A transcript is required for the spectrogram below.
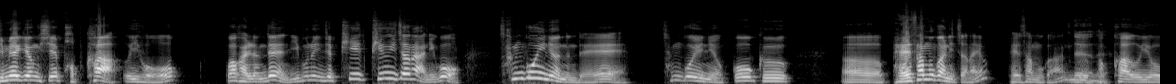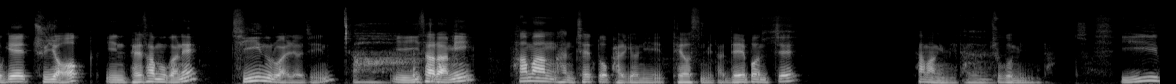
김혜경 씨의 법카 의혹과 관련된 이분은 이제 피, 피의자는 아니고 참고인이었는데 참고인이었고 그 어, 배사무관 있잖아요. 배사무관 그. 법카 의혹의 주역인 배사무관의 지인으로 알려진 아, 이, 이 사람이 사망한 채 또 발견이 되었습니다. 네 번째 사망입니다. 네. 죽음입니다. 이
